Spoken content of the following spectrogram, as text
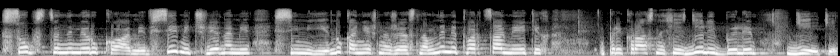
собственными руками, всеми членами семьи. Ну, конечно же, основными творцами этих прекрасных изделий были дети.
